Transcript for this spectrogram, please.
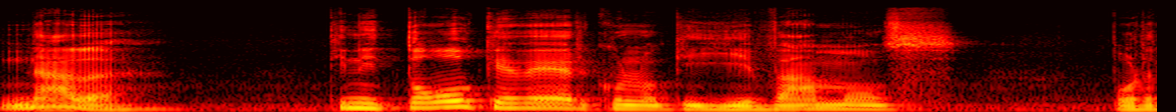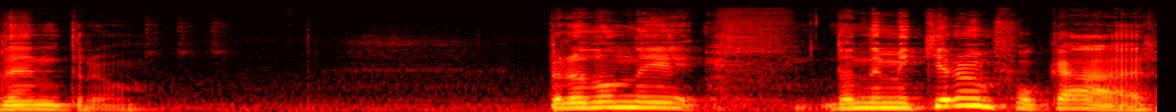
Nada tiene todo que ver con lo que llevamos por dentro. Pero donde, donde me quiero enfocar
